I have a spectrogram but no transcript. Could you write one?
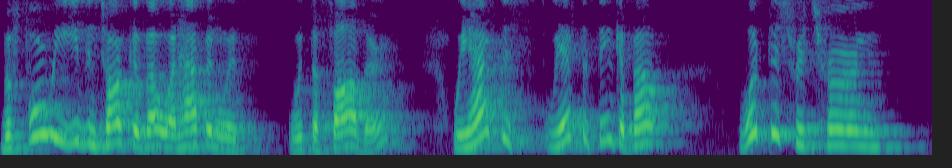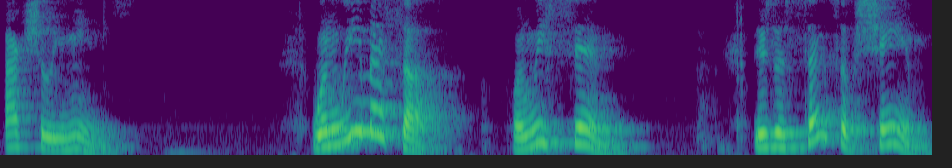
Before we even talk about what happened with, with the father, we have, to, we have to think about what this return actually means. When we mess up, when we sin, there's a sense of shame,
